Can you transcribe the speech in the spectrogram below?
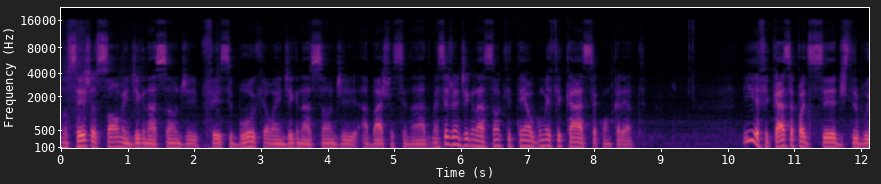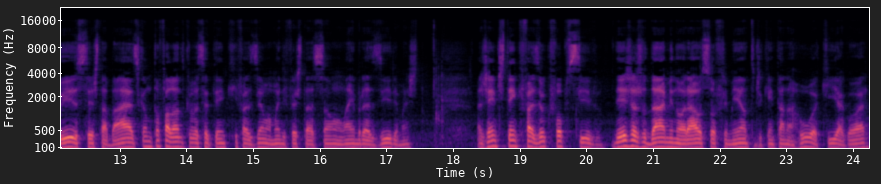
não seja só uma indignação de Facebook ou uma indignação de abaixo assinado, mas seja uma indignação que tenha alguma eficácia concreta. E eficácia pode ser distribuir cesta básica. Eu não estou falando que você tem que fazer uma manifestação lá em Brasília, mas a gente tem que fazer o que for possível, desde ajudar a minorar o sofrimento de quem está na rua aqui e agora,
